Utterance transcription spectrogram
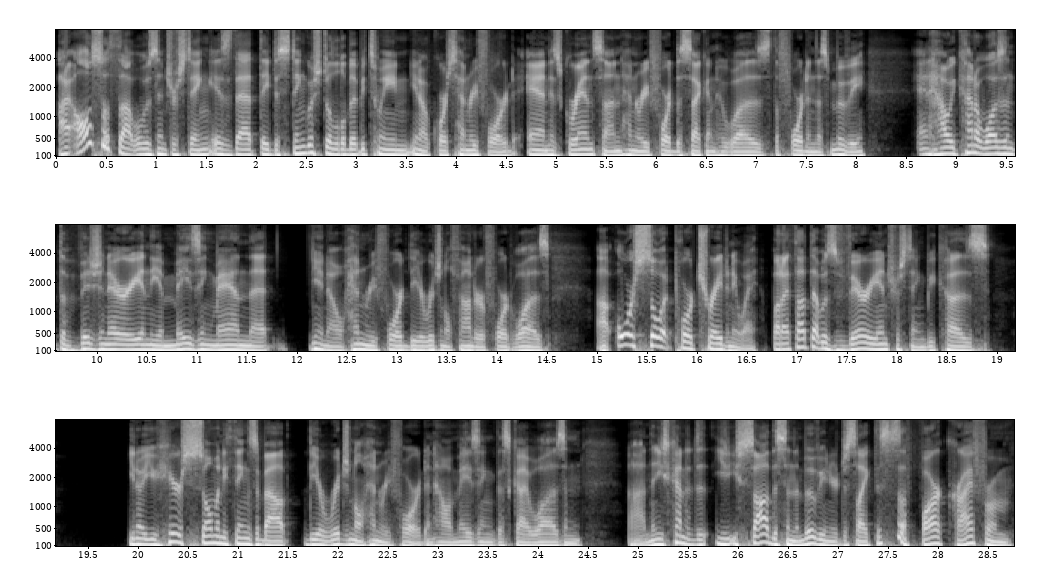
I also thought what was interesting is that they distinguished a little bit between, you know, of course, Henry Ford and his grandson, Henry Ford II, who was the Ford in this movie, and how he kind of wasn't the visionary and the amazing man that, you know, Henry Ford, the original founder of Ford, was, uh, or so it portrayed anyway. But I thought that was very interesting because, you know, you hear so many things about the original Henry Ford and how amazing this guy was. And, uh, and then you kind of you, you saw this in the movie and you're just like, this is a far cry from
